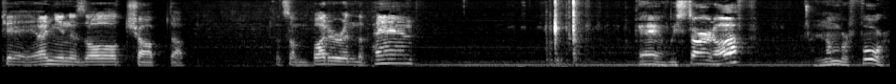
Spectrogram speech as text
Okay, onion is all chopped up. Put some butter in the pan. Okay, we start off number four.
